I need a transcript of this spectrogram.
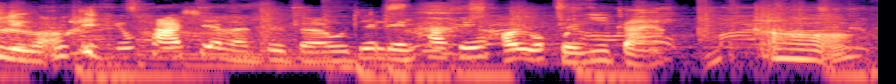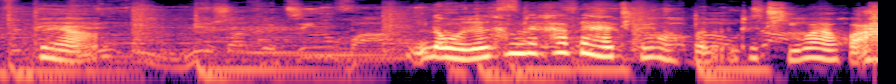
试了。我已经发现了，对的，我觉得连咖啡好有回忆感呀。啊，对啊。那我觉得他们家咖啡还挺好喝的。这题外话。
